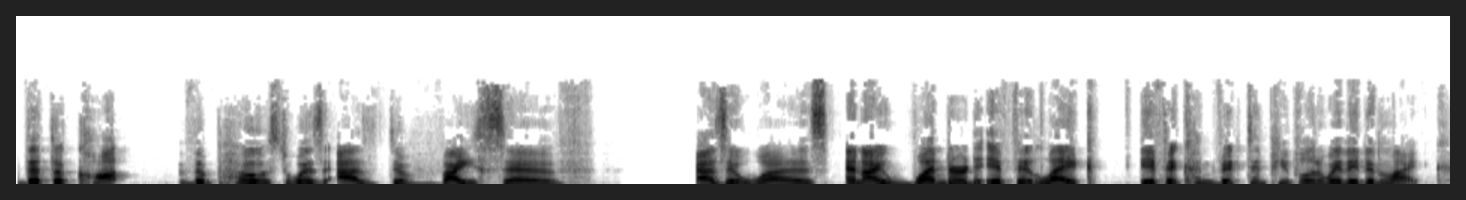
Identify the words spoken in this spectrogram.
that the co- the post was as divisive as it was, and I wondered if it like if it convicted people in a way they didn't like.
